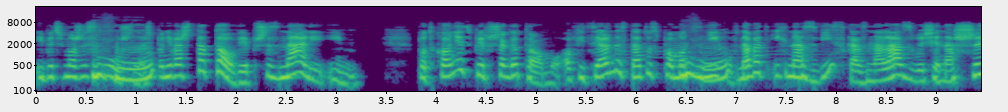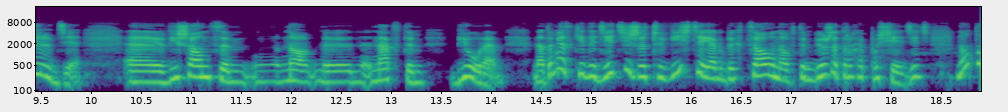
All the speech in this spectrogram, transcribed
i być może słuszność, mhm. ponieważ tatowie przyznali im pod koniec pierwszego tomu oficjalny status pomocników, mhm. nawet ich nazwiska znalazły się na szyldzie e, wiszącym no, e, nad tym biurem. Natomiast kiedy dzieci rzeczywiście jakby chcą no, w tym biurze trochę posiedzieć, no to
